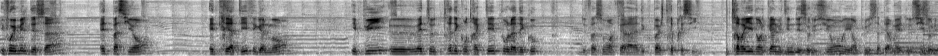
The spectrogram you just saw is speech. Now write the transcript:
Il faut aimer le dessin, être patient, être créatif également, et puis euh, être très décontracté pour la découpe, de façon à faire un découpage très précis. Travailler dans le calme est une des solutions, et en plus ça permet de s'isoler.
